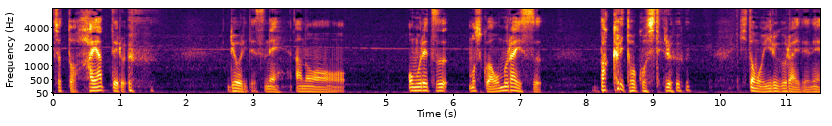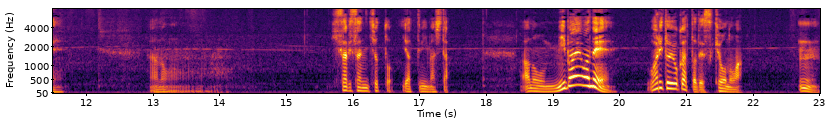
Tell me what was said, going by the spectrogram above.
ちょっと流行ってる 料理ですね。あのオムレツもしくはオムライスばっかり投稿してる 人もいるぐらいでね。あの久々にちょっとやってみました。あの見栄えはね割と良かったです今日のは。うん。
